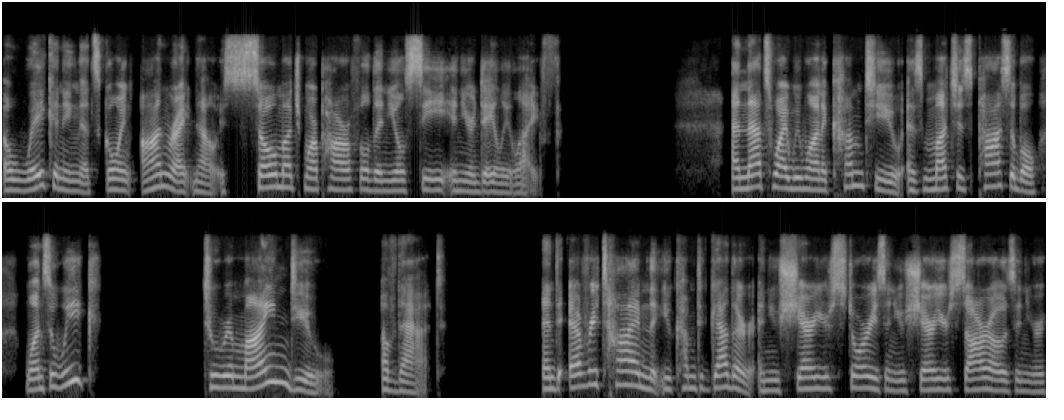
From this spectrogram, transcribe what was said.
awakening that's going on right now is so much more powerful than you'll see in your daily life. And that's why we want to come to you as much as possible once a week to remind you of that. And every time that you come together and you share your stories and you share your sorrows and your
